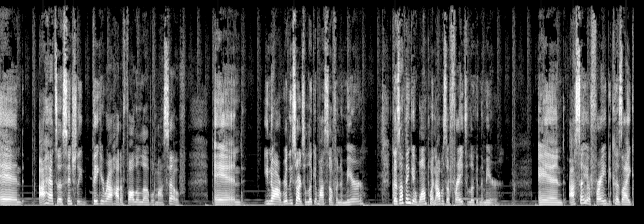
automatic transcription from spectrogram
And I had to essentially figure out how to fall in love with myself. And, you know, I really started to look at myself in the mirror because I think at one point I was afraid to look in the mirror. And I say afraid because, like,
